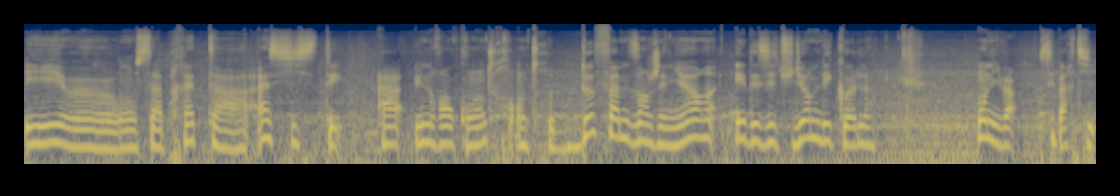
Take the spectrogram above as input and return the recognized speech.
et euh, on s'apprête à assister à une rencontre entre deux femmes ingénieurs et des étudiants de l'école. On y va, c'est parti.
